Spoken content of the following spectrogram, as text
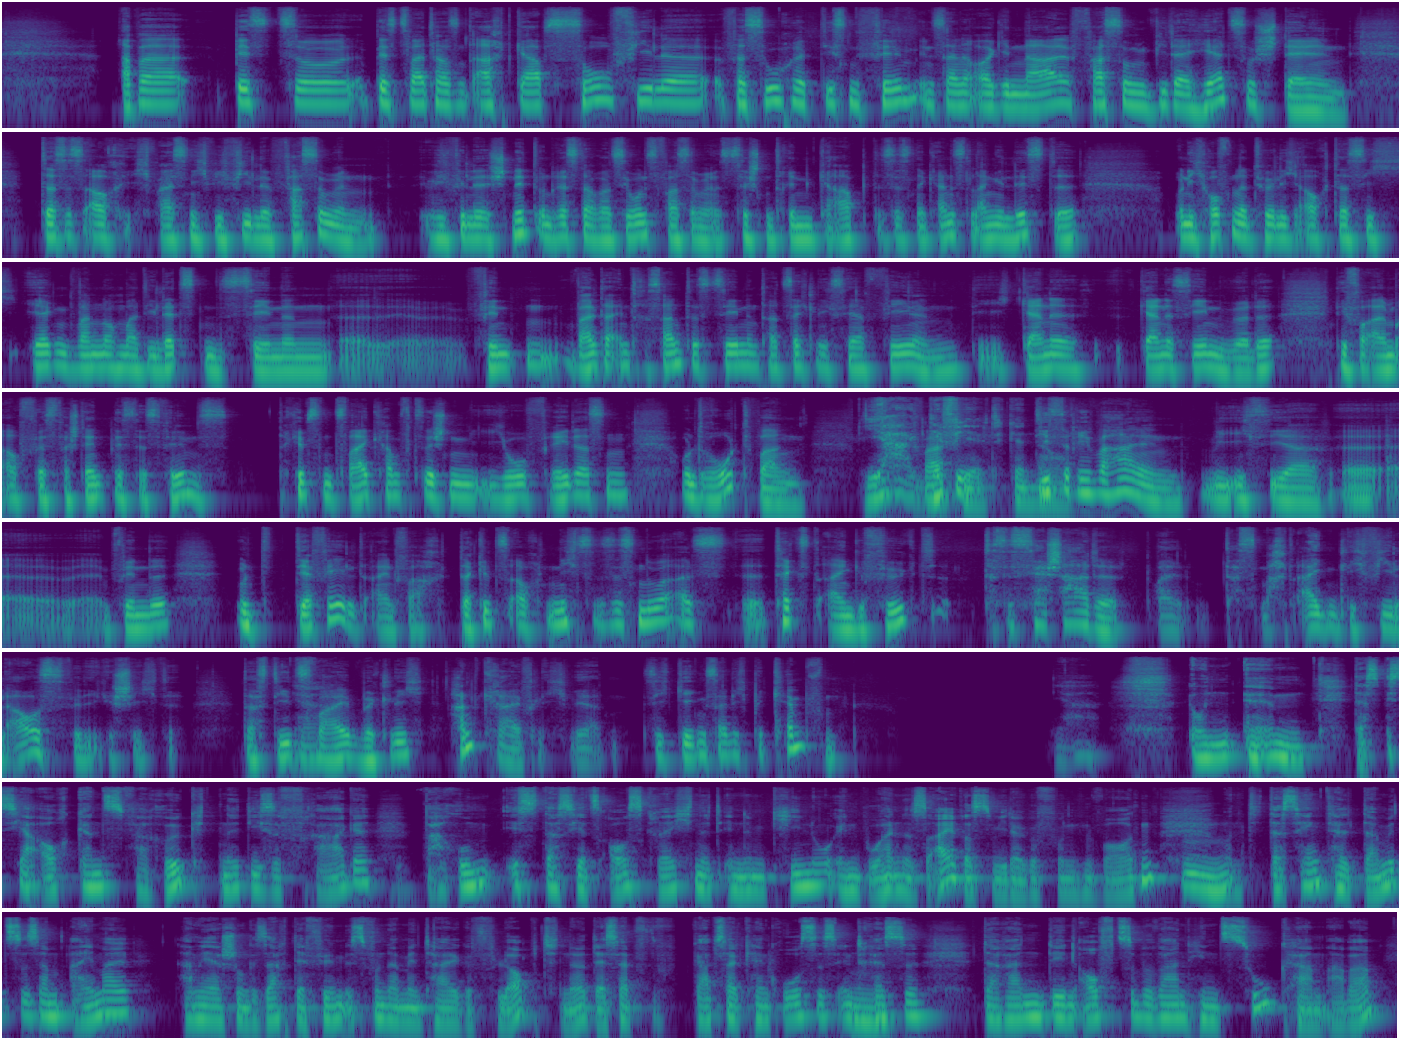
Aber bis, zu, bis 2008 gab es so viele Versuche, diesen Film in seiner Originalfassung wiederherzustellen dass es auch, ich weiß nicht, wie viele Fassungen, wie viele Schnitt- und Restaurationsfassungen es zwischendrin gab. Das ist eine ganz lange Liste. Und ich hoffe natürlich auch, dass sich irgendwann nochmal die letzten Szenen äh, finden, weil da interessante Szenen tatsächlich sehr fehlen, die ich gerne, gerne sehen würde, die vor allem auch fürs Verständnis des Films. Da gibt es einen Zweikampf zwischen Jo Fredersen und Rotwang. Ja, der fehlt, genau. Diese Rivalen, wie ich sie ja äh, äh, empfinde. Und der fehlt einfach. Da gibt es auch nichts, es ist nur als äh, Text eingefügt. Das ist sehr schade, weil das macht eigentlich viel aus für die Geschichte. Dass die ja. zwei wirklich handgreiflich werden, sich gegenseitig bekämpfen. Ja, und ähm, das ist ja auch ganz verrückt, ne, diese Frage, warum ist das jetzt ausgerechnet in einem Kino in Buenos Aires wiedergefunden worden? Mhm. Und das hängt halt damit zusammen, einmal haben wir ja schon gesagt, der Film ist fundamental gefloppt. Ne? Deshalb gab es halt kein großes mhm. Interesse mhm. daran, den aufzubewahren. Hinzu kam aber,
